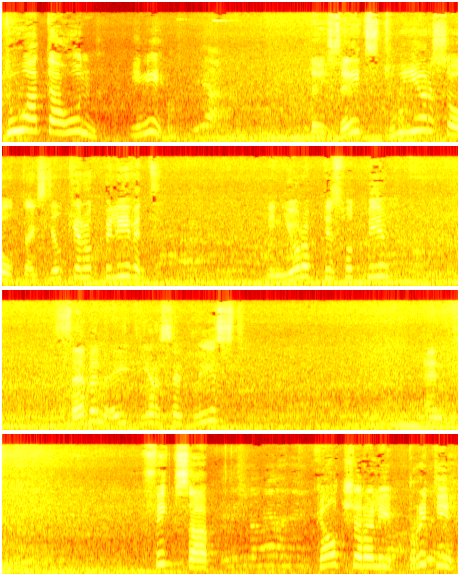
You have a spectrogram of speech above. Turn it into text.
Dua tahun ini. Iya. They say it's two years old. I still cannot believe it. In Europe, this would be seven, eight years at least. And fix up culturally pretty.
